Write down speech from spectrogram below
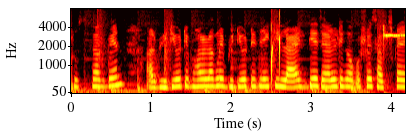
সুস্থ থাকবেন। আর ভিডিওটি ভালো লাগলে ভিডিওটিতে একটি লাইক দিয়ে চ্যানেলটিকে অবশ্যই সাবস্ক্রাইব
